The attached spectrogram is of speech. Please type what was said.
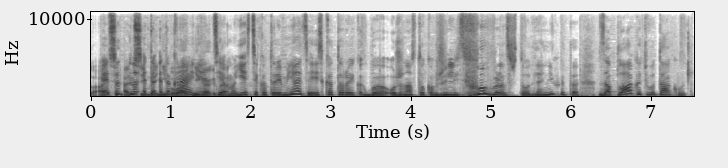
от, это, от ну, себя это, не это бывает никогда. тема. Есть те, которые меняются, а есть которые как бы уже настолько вжились в образ, что для них это заплакать вот так вот,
